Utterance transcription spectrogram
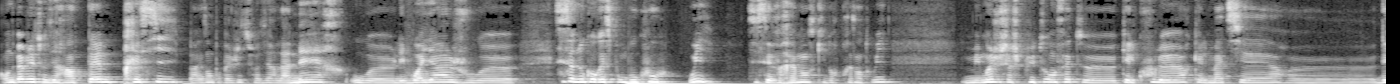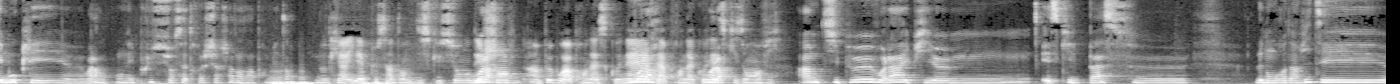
on n'est pas obligé de choisir un thème précis, par exemple, on n'est pas obligé de choisir la mer ou euh, les voyages ou euh, si ça nous correspond beaucoup, oui. Si c'est vraiment ce qui nous représente, oui. Mais moi, je cherche plutôt en fait euh, quelle couleur, quelle matière, euh, des mots clés. euh, voilà, on est plus sur cette recherche-là dans un premier temps. Donc il y, a- il y a plus un temps de discussion, Voilà. d'échange, un peu pour apprendre à se connaître, Voilà. apprendre à connaître Voilà. ce qu'ils ont envie. Un petit peu, voilà. Et puis, est-ce qu'ils passent le nombre d'invités,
